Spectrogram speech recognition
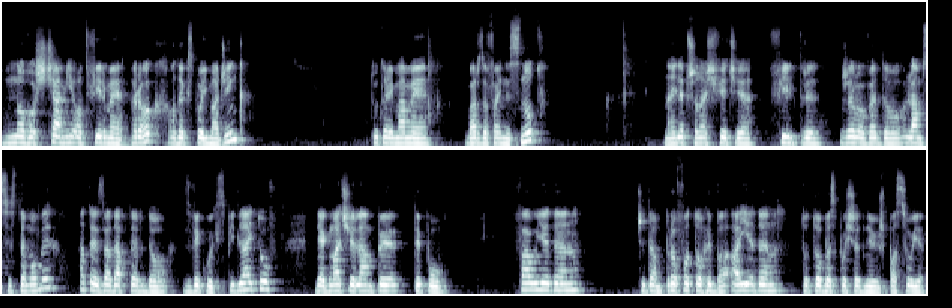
nowościami od firmy ROK, od Expo Imaging. Tutaj mamy bardzo fajny snut, najlepsze na świecie filtry żelowe do lamp systemowych, a to jest adapter do zwykłych speedlightów. Jak macie lampy typu V1, czy tam Profoto chyba A1, to to bezpośrednio już pasuje.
